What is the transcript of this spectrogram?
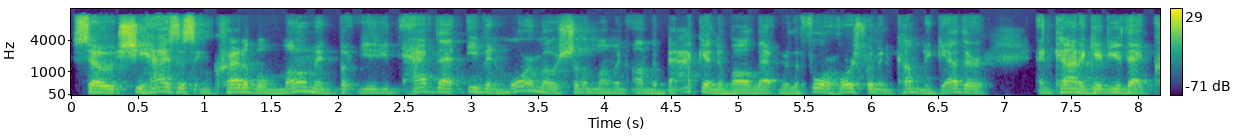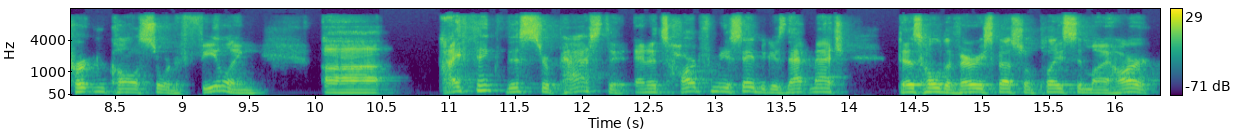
So she has this incredible moment, but you have that even more emotional moment on the back end of all that, where the four horsewomen come together and kind of give you that curtain call sort of feeling. Uh, I think this surpassed it. And it's hard for me to say because that match does hold a very special place in my heart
